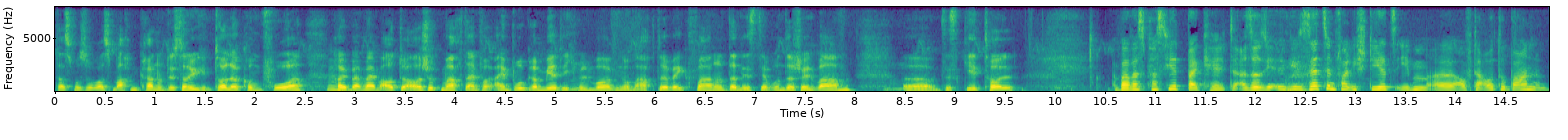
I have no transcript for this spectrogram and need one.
dass man sowas machen kann. Und das ist natürlich ein toller Komfort. Mhm. Habe ich bei meinem Auto auch schon gemacht, einfach einprogrammiert. Ich will morgen um 8 Uhr wegfahren und dann ist der wunderschön warm. Äh, das geht toll. Aber was passiert bei Kälte? Also gesetzt den Fall, ich stehe jetzt eben äh, auf der Autobahn,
